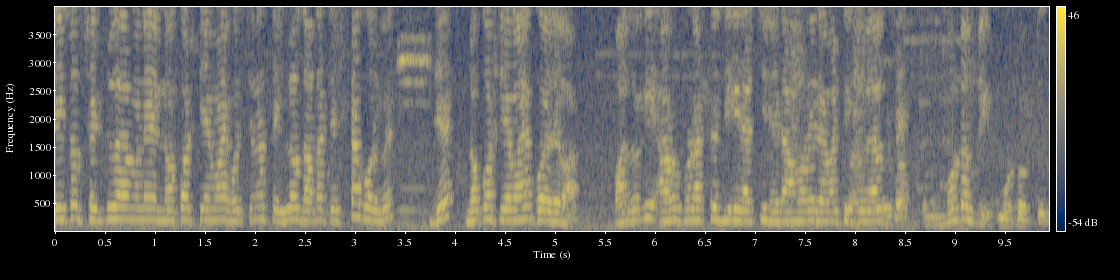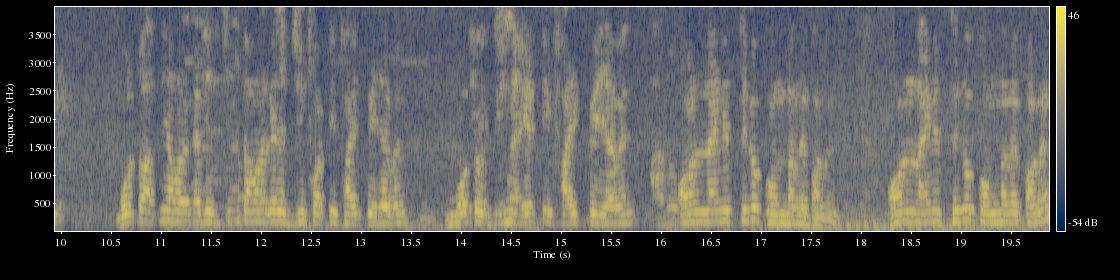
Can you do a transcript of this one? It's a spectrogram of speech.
যেসব সেটগুলো মানে নো কস্ট ইএমআই হচ্ছে না সেগুলো দাদা চেষ্টা করবে যে নো কস্ট ইএমআই করে দেওয়া বাদ বাকি আরও প্রোডাক্টের দিকে যাচ্ছি যেটা আমাদের এবার ঠিক চলে আসছে মোটর দিক। মোটর দিকে। মোটো আপনি আমাদের কাছে জি আমাদের কাছে জি ফর্টি ফাইভ পেয়ে যাবেন। মোটো জি এইটটি ফাইভ পেয়ে যাবেন। অনলাইনের থেকেও কম দামে পাবেন। অনলাইনের থেকেও কম দামে পাবেন।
